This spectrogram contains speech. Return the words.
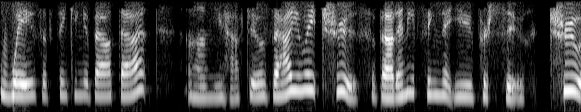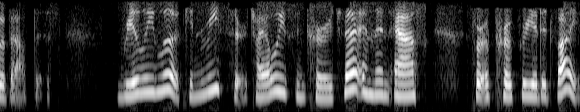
ways of thinking about that. Um, you have to evaluate truth about anything that you pursue. True about this. Really look and research. I always encourage that and then ask for appropriate advice.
